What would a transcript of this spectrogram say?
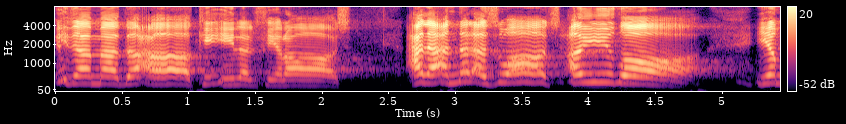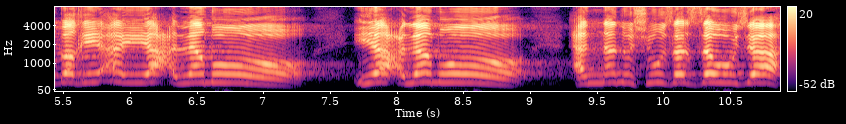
إذا ما دعاك إلى الفراش. على أن الأزواج أيضا ينبغي أن يعلموا يعلموا أن نشوز الزوجة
